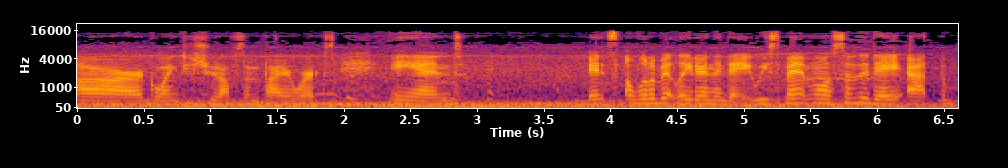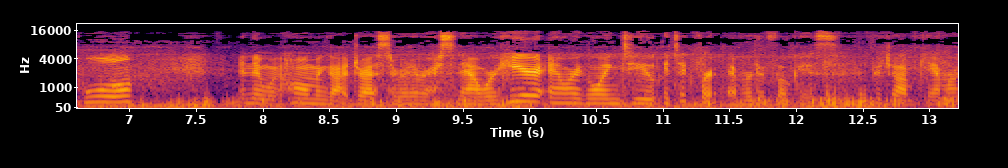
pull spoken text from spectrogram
are going to shoot off some fireworks and it's a little bit later in the day. We spent most of the day at the pool and then went home and got dressed or whatever. So now we're here and we're going to, it took forever to focus. Good job camera.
